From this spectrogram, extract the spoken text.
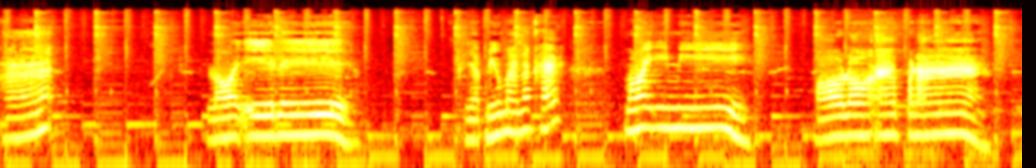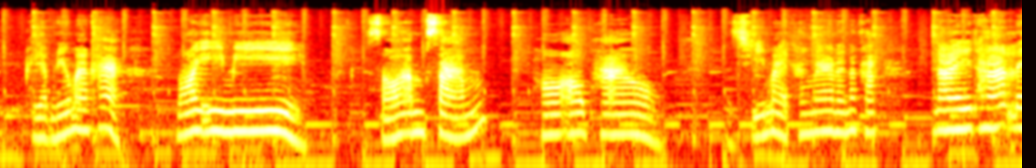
ทะรอเอเลขยับนิ้วมานะคะ มออีมีปอรออาปลาขยับนิ้วมาค่ะ มอยอีมีสออำสามพอเอาเพาชี้ใหม่ข้างหน้าแล้วนะคะ ในทะเล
